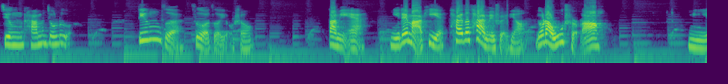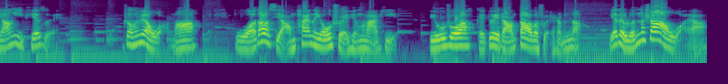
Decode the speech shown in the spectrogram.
警察们就乐。钉子啧啧有声：“大米，你这马屁拍得太没水平，有点无耻了啊！”米阳一撇嘴：“这能怨我吗？我倒想拍那有水平的马屁，比如说给队长倒倒水什么的。”也得轮得上我呀！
